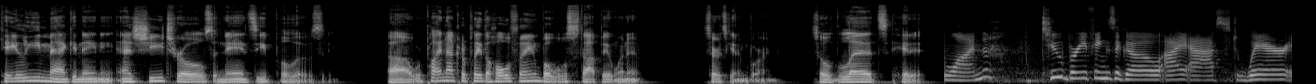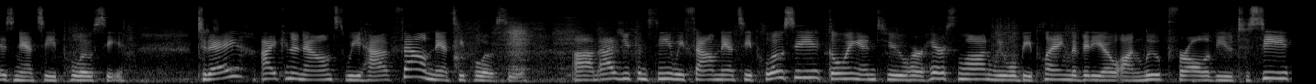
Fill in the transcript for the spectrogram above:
Kayleigh McEnany, as she trolls Nancy Pelosi. Uh, we're probably not going to play the whole thing, but we'll stop it when it starts getting boring. So let's hit it. One, two briefings ago, I asked, Where is Nancy Pelosi? Today, I can announce we have found Nancy Pelosi. Um, as you can see, we found Nancy Pelosi going into her hair salon. We will be playing the video on loop for all of you to see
